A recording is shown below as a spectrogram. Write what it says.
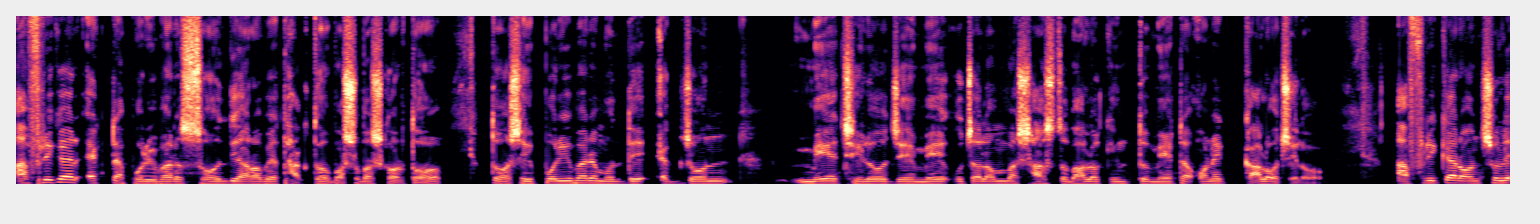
আফ্রিকার একটা পরিবার সৌদি আরবে থাকতো, বসবাস করত। তো সেই পরিবারের মধ্যে একজন মেয়ে ছিল যে মেয়ে উঁচা লম্বা, স্বাস্থ্য ভালো, কিন্তু মেয়েটা অনেক কালো ছিল। আফ্রিকার অঞ্চলে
